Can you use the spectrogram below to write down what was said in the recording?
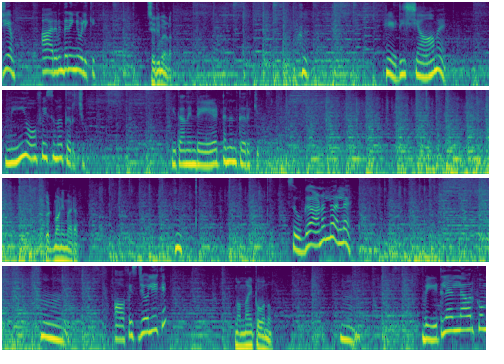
ജിയം ആ അരവിന്ദനെ ഇങ്ങ് വിളിക്ക്. ശരി മേഡം. എടി ശ്യാമേ നീ ഓഫീസിൽ നിന്ന് തെറിച്ചു. ഇതാ നിന്റെ ഏട്ടനും തെറിക്കും. Good morning madam. സുഖാണല്ലോ അല്ലേ. ഓഫീസ് ജോലിയൊക്കെ? നന്നായി പോകുന്നു. വീട്ടിലെല്ലാവർക്കും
